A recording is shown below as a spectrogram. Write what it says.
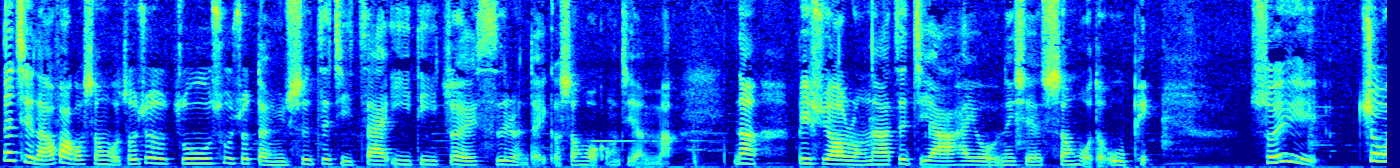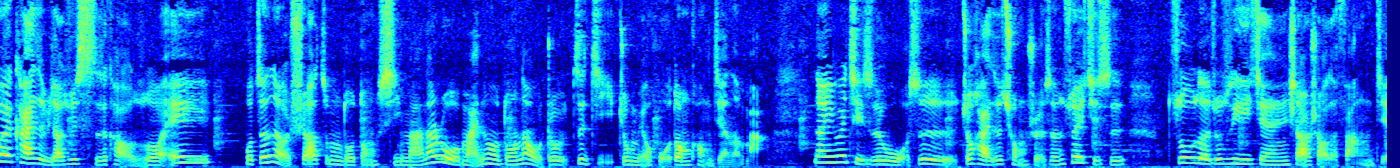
但其实来到法国生活之后，就租屋处就等于是自己在异地最私人的一个生活空间嘛。那必须要容纳自己啊，还有那些生活的物品，所以就会开始比较去思考说，哎，我真的有需要这么多东西吗？那如果买那么多，那我就自己就没有活动空间了嘛。那因为其实我是就还是穷学生，所以其实租的就是一间小小的房间。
